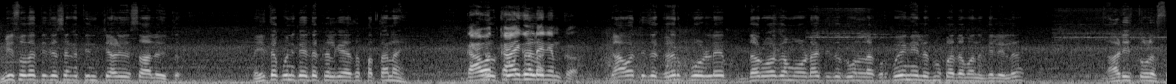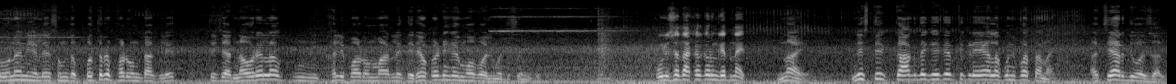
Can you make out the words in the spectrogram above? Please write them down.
मी सुद्धा तिच्या संग तीन चार वेळेस आलो इथं. इथं कोणी काही दखल घ्यायचा पत्ता नाही. गावात काय घडलंय नेमकं? गावात तिचं घर फोडलंय दरवाजा मोडा तिचं दोन लाख रुपये नेलं मुकादमानं दिलेलं. अडीच तोळं सोनं नेलं समजा पत्र फाडून टाकले तिच्या नवऱ्याला खाली पाडून मारले ते रेकॉर्डिंग आहे मोबाईलमध्ये समजे पोलीस दाखल करून घेत नाहीत. नाही. नुसते कागद घेतात तिकडे यायला कोणी पत्ता नाही. आज चार दिवस झाले.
